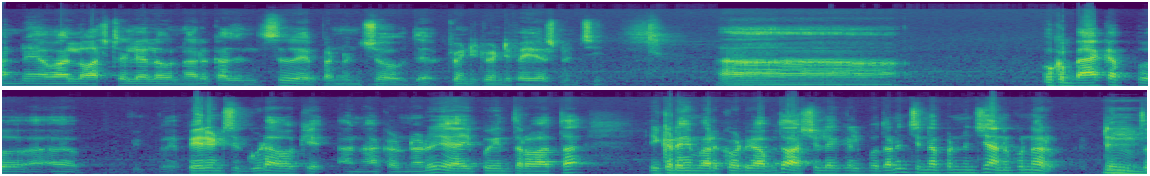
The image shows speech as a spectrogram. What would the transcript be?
అన్నయ్య వాళ్ళు ఆస్ట్రేలియాలో ఉన్నారు కజిన్స్ ఎప్పటి నుంచో ట్వంటీ ట్వంటీ ఫైవ్ ఇయర్స్ నుంచి. Ah, ఒక బ్యాకప్ పేరెంట్స్కి కూడా ఓకే. అని అక్కడ ఉన్నాడు. అయిపోయిన తర్వాత ఇక్కడ ఏం వర్కౌట్ కాకపోతే ఆస్ట్రేలియాకి వెళ్ళిపోతాడని చిన్నప్పటి నుంచి అనుకున్నారు. టెన్త్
